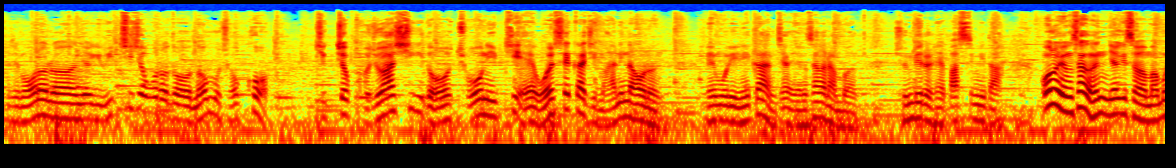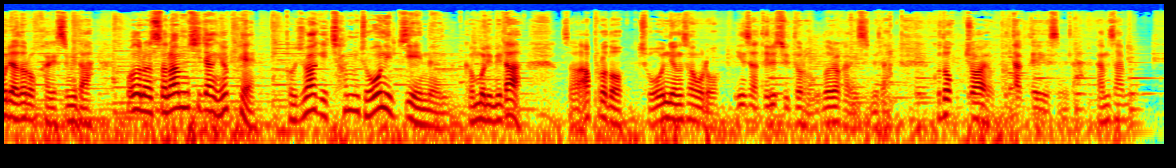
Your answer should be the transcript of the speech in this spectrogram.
그래서 뭐 오늘은 여기 위치적으로도 너무 좋고 직접 거주하시기도 좋은 입지에 월세까지 많이 나오는 매물이니까 제가 영상을 한번 준비를 해봤습니다. 오늘 영상은 여기서 마무리하도록 하겠습니다. 오늘은 서남시장 옆에 거주하기 참 좋은 입지에 있는 건물입니다. 그래서 앞으로도 좋은 영상으로 인사드릴 수 있도록 노력하겠습니다. 구독, 좋아요 부탁드리겠습니다. 감사합니다.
